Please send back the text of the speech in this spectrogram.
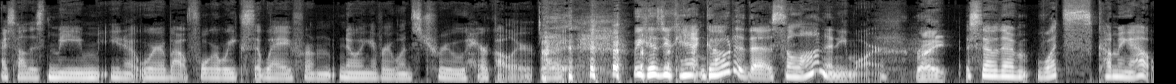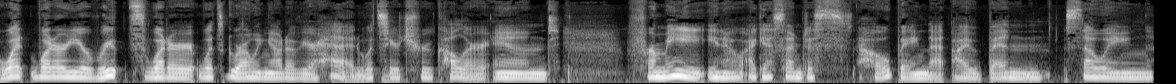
I saw this meme, you know, we're about four weeks away from knowing everyone's true hair color, right? because you can't go to the salon anymore. Right. So then what's coming out? What what are your roots? What are what's growing out of your head? What's your true color? And for me, you know, I guess I'm just hoping that I've been sowing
